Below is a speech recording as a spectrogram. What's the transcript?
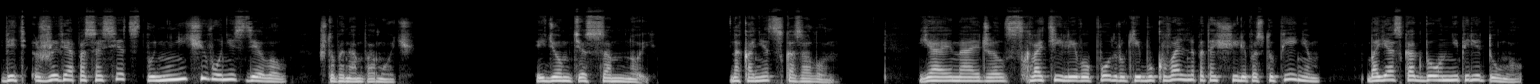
Ведь, живя по соседству, ничего не сделал, чтобы нам помочь. «Идемте со мной», — наконец сказал он. Я и Найджел схватили его под руки и буквально потащили по ступеням, боясь, как бы он не передумал.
